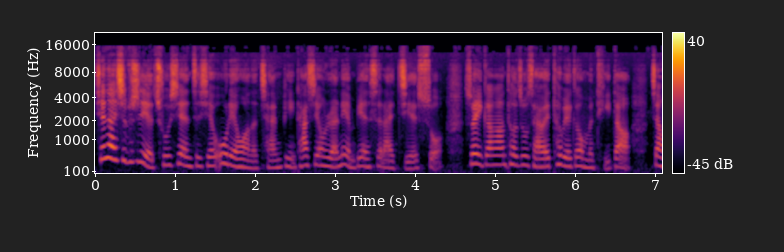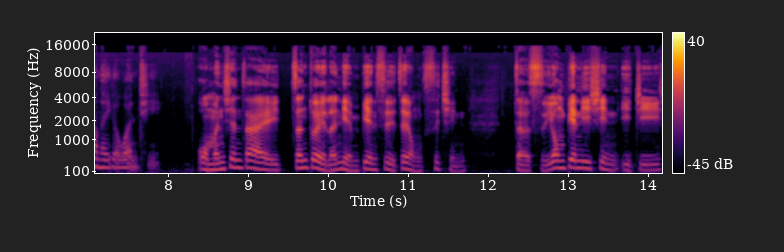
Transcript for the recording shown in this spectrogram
现在是不是也出现这些物联网的产品，它是用人脸辨识来解锁？所以刚刚特助才会特别跟我们提到这样的一个问题。我们现在针对人脸辨识这种事情。的使用便利性以及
